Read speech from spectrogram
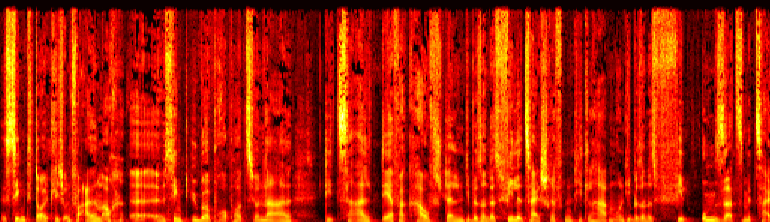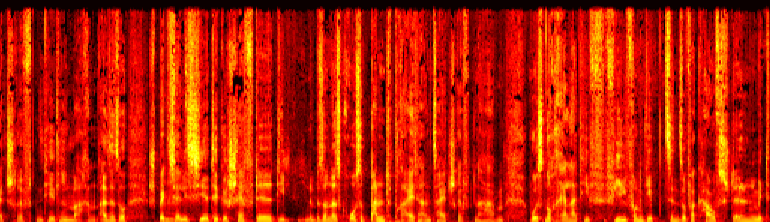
es sinkt deutlich und vor allem auch äh, sinkt überproportional die Zahl der Verkaufsstellen, die besonders viele Zeitschriftentitel haben und die besonders viel Umsatz mit Zeitschriftentiteln machen. Also so spezialisierte mhm. Geschäfte, die eine besonders große Bandbreite an Zeitschriften haben. Wo es noch relativ viel von gibt, sind so Verkaufsstellen mit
